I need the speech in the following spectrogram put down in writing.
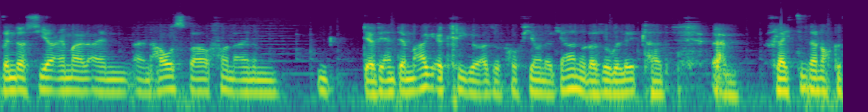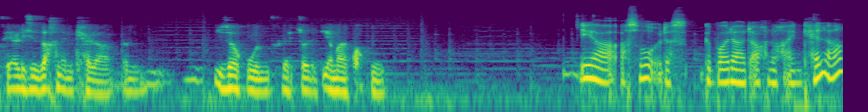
wenn das hier einmal ein, ein Haus war von einem, der während der Magierkriege, also vor 400 Jahren oder so gelebt hat, ähm, vielleicht sind da noch gefährliche Sachen im Keller. Ähm, Isarun, vielleicht solltet ihr mal gucken. Ja, ach so, das Gebäude hat auch noch einen Keller.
